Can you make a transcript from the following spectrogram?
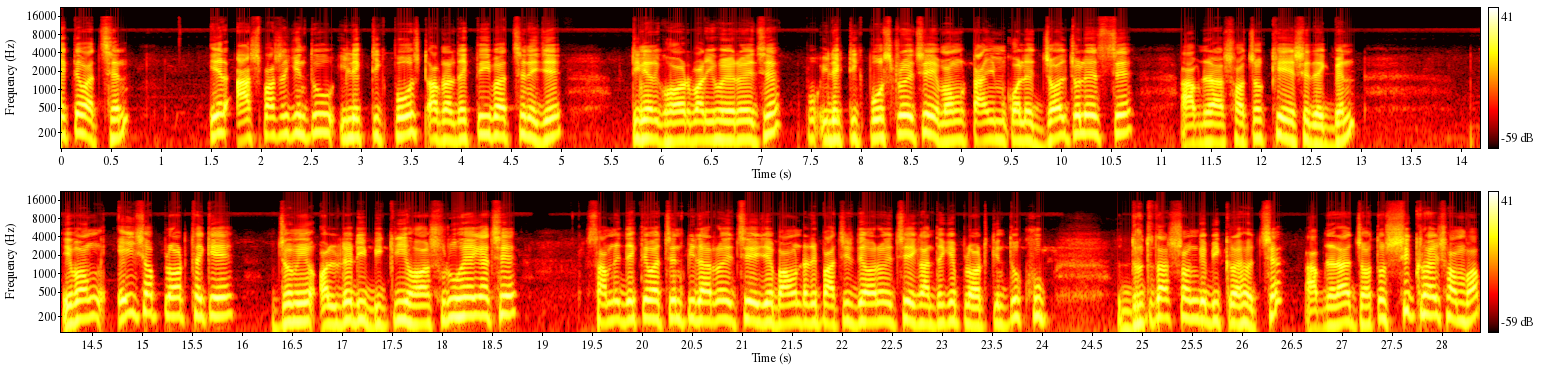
দেখতে পাচ্ছেন, এর আশপাশে কিন্তু ইলেকট্রিক পোস্ট আপনারা দেখতেই পাচ্ছেন, এই যে টিনের ঘর বাড়ি হয়ে রয়েছে ইলেকট্রিক পোস্ট রয়েছে এবং টাইম কলের জল চলে এসছে। আপনারা সচক্ষে এসে দেখবেন। এবং এই সব প্লট থেকে জমি অলরেডি বিক্রি হওয়া শুরু হয়ে গেছে। সামনে দেখতে পাচ্ছেন পিলার রয়েছে, এই যে বাউন্ডারি প্রাচীর দেওয়া রয়েছে, এখান থেকে প্লট কিন্তু খুব দ্রুততার সঙ্গে বিক্রয় হচ্ছে। আপনারা যত শীঘ্রই সম্ভব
